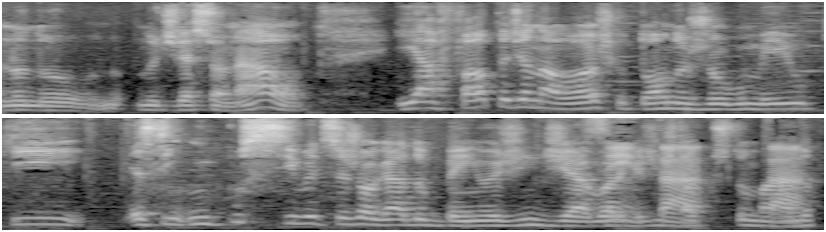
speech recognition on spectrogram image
no, no- no direcional. E a falta de analógico torna o jogo meio que, assim, impossível de ser jogado bem hoje em dia, agora Sim, que a gente tá, tá, acostumado. tá.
